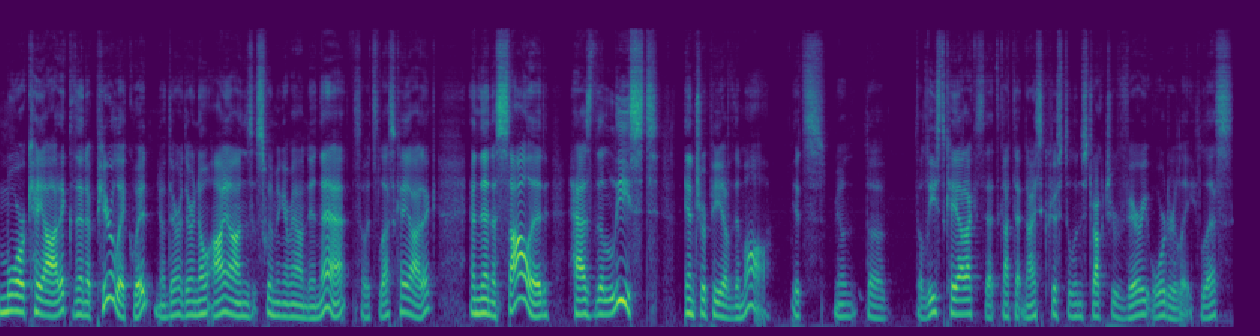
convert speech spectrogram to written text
more chaotic than a pure liquid. You know, there, there are no ions swimming around in that, so it's less chaotic. And then a solid has the least entropy of them all. It's you know the the least chaotic that's got that nice crystalline structure, very orderly, less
